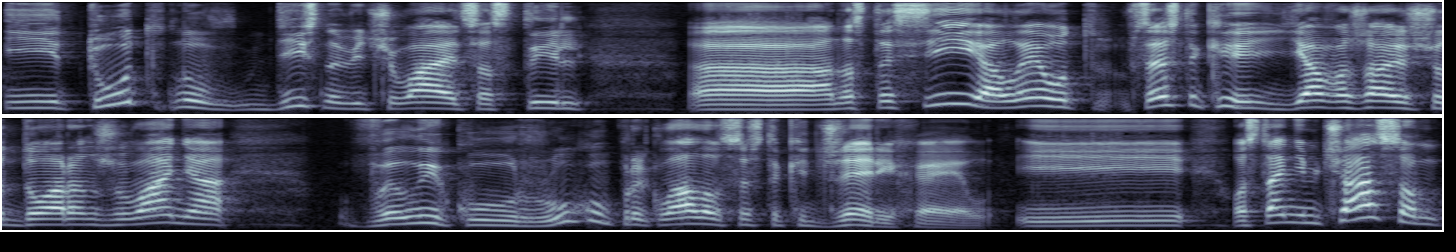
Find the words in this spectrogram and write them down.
і тут ну, дійсно відчувається стиль е, Анастасії, але от все ж таки я вважаю, що до аранжування велику руку приклала все ж таки Джері Хейл. І останнім часом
